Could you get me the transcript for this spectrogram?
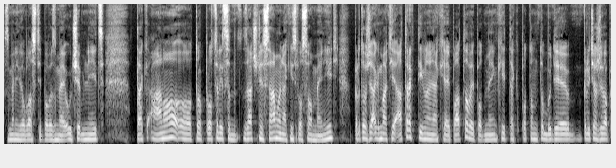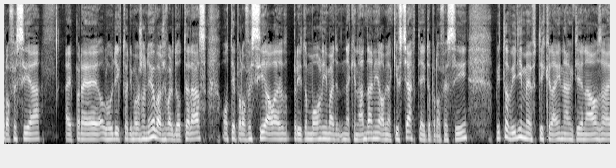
zmeny v oblasti povedzme učebníc, tak áno, e, to prostredie sa začne samo nejakým spôsobom meniť, pretože ak máte atraktívne nejaké aj platové podmienky, tak potom to bude príťažlivá profesia aj pre ľudí, ktorí možno neuvažovali doteraz o tej profesii, ale pritom mohli mať nejaké nadanie alebo nejaký vzťah k tejto profesii. My to vidíme v tých krajinách, kde naozaj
